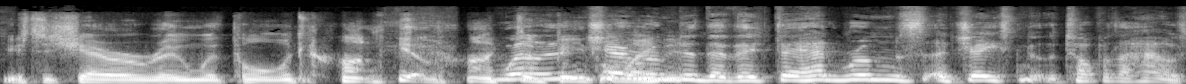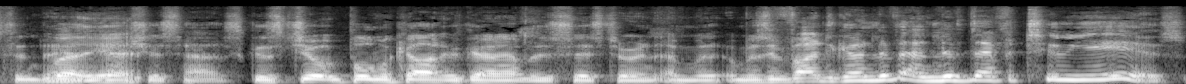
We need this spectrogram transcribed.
Used to share a room with Paul McCartney at the height Well, they didn't share a room, did they? they? They had rooms adjacent at the top of the house, didn't they? Well, yeah. Asher's house. Because Paul McCartney was going out with his sister and, and was- invited to go and live there and lived there for two years.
